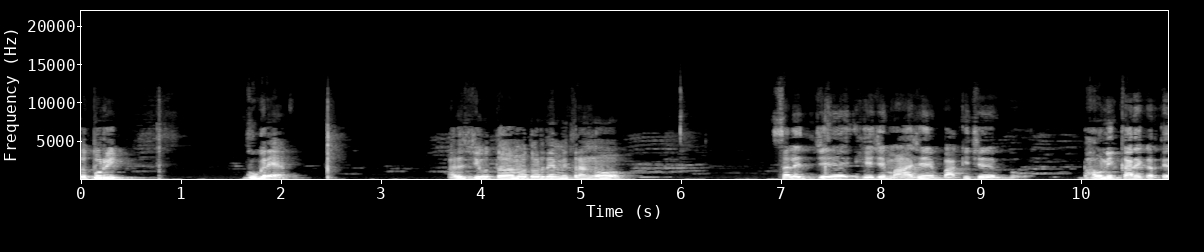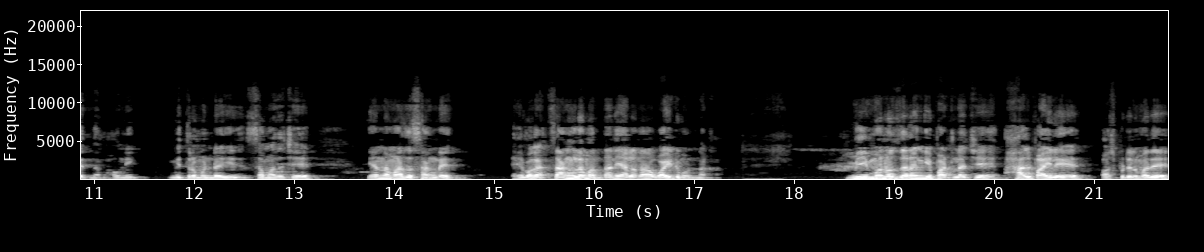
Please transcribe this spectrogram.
तर तुरी. घुगऱ्या. अरे जीव तळमतोर दे मित्रांनो. साले जे हे जे माझे बाकीचे भावनिक कार्यकर्ते आहेत ना भावनिक मित्रमंडळी समाजाचे यांना माझं सांगणं आहे. हे बघा चांगलं म्हणता याला ना वाईट म्हणू नका. मी मनोज जरंगे पाटलाचे हाल पाहिले आहेत हॉस्पिटलमध्ये.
